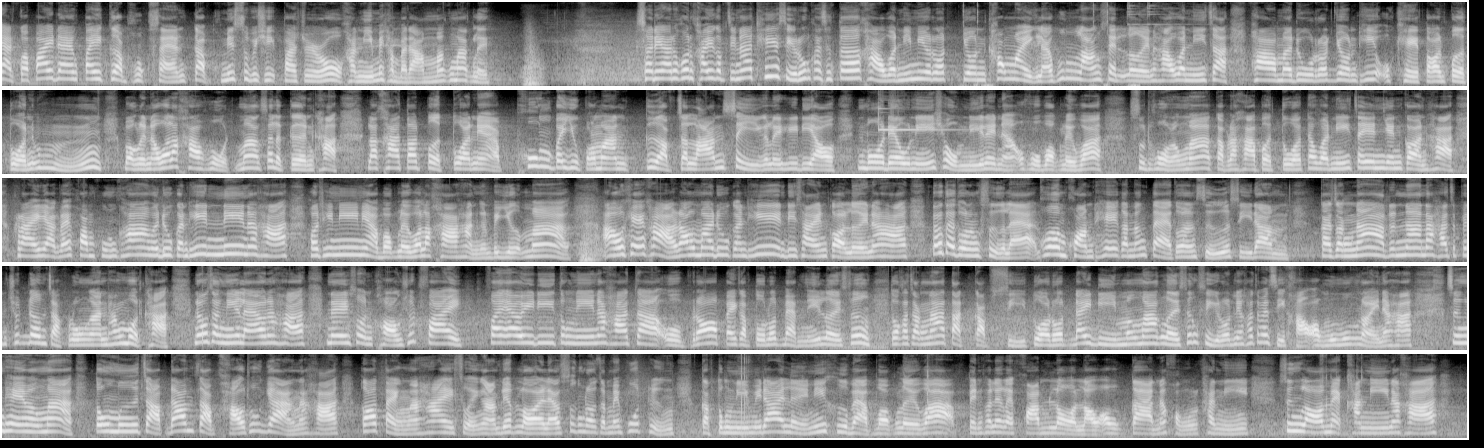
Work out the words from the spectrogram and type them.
ประหยัดกว่าป้ายแดงไปเกือบ 6 0 0 0 0นกับ Mitsubishi Pajero คันนี้ไม่ธรรมดามาก ๆ เลย สวัสดีค่ะทุกคนคะอยู่กับจีน่าที่สีรุ่งคาร์เซนเตอร์ค่ะ วันนี้มีรถยนต์เข้ามาอีกแล้วเพิ่งล้างเสร็จเลยนะคะ วันนี้จะพามาดูรถยนต์ที่โอเค ตอนเปิดตัวนี่บอกเลยนะว่าราคาโหดมากซะเหลือเกินค่ะ ราคาตอนเปิดตัวเนี่ยพุ่งไปอยู่ประมาณเกือบจะล้านสี่กันเลยทีเดียว โมเดลนี้โฉมนี้เลยนะโอ้โหบอกเลยว่าสุดโหดมากๆกับราคาเปิดตัว แต่วันนี้ใจเย็นๆก่อนค่ะ ใครอยากได้ความคุ้มค่ามาดูกันที่นี่นะคะ เพราะที่นี่เนี่ยบอกเลยว่าราคาหันกันไปเยอะมากเอาโอเคค่ะ เรามาดูกันที่ดีไซน์ก่อนเลยนะคะ ตั้งแต่ตัวหนังสือและเพิ่มความเท่กันตั้งแต่ตัวหนังสือสีดำ กระจังหน้าด้านหน้านะคะ จะเป็นชุดเดิมจากโรงงานทั้งหมดค่ะ นอกจากนี้แล้วนะคะ ในส่วนของชุดไฟไฟ LED ตรงนี้นะคะ จะโอบรอบไปกับตัวรถแบบนี้เลย ซึ่งตัวกระจังหน้าตัดกับสีตัวรถได้ดีมากๆเลย ซึ่งสีรถเนี่ยเขาจะเป็นสีขาวออกมุกๆหน่อยนะคะ ซึ่งเท่มากๆ ตรงมือจับด้ามจับเขาทุกอย่างนะคะ ก็แต่งมาให้สวยงามเรียบร้อยแล้ว ซึ่งเราจะไม่พูดถึงกับตรงนี้ไม่ได้เลย นี่คือแบบบอกเลยว่าเป็นเขาเรียกอะไรความหล่อเหลาเอาการนะของรถคันนี้ ซึ่งล้อแม็กคันนี้นะคะ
